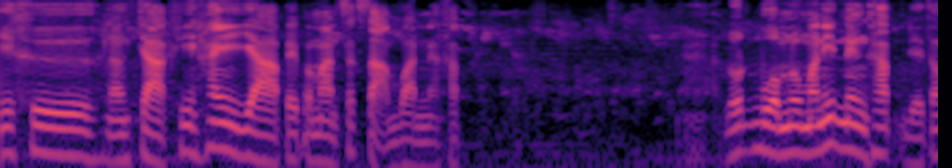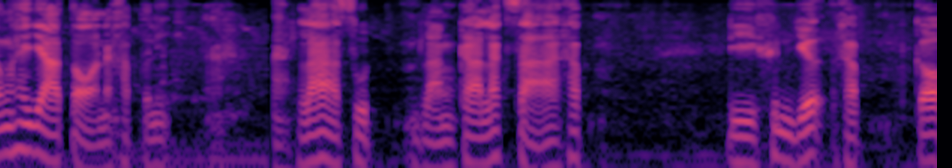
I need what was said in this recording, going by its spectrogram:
นี่คือหลังจากที่ให้ยาไปประมาณสักสามวันนะครับลดบวมลงมานิดนึงครับ เดี๋ยวต้องให้ยาต่อนะครับตัวนี้ล่าสุดหลังการรักษาครับ ดีขึ้นเยอะครับ ก็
